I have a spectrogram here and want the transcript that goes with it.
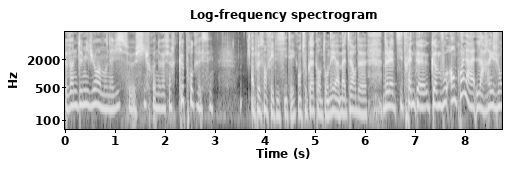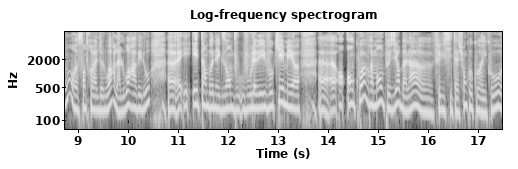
22 millions, à mon avis, ce chiffre ne va faire que progresser. On peut s'en féliciter. En tout cas, quand on est amateur de, la petite reine comme vous. En quoi la, région euh, Centre-Val de Loire, la Loire à vélo, euh, est, un bon exemple? Vous, l'avez évoqué, mais euh, en, en, quoi vraiment on peut se dire, bah là, félicitations Cocorico,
